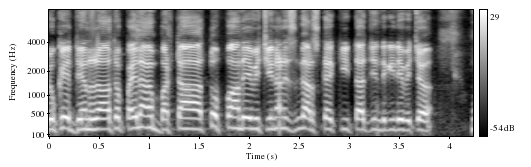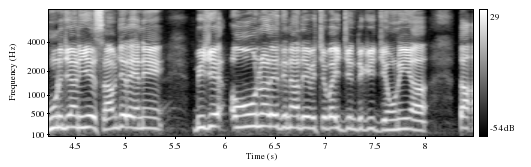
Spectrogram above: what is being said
ਕਿਉਂਕਿ ਦਿਨ ਰਾਤ ਪਹਿਲਾਂ ਬੱਟਾਂ ਧੁੱਪਾਂ ਦੇ ਵਿੱਚ ਇਹਨਾਂ ਨੇ ਸੰਘਰਸ਼ ਕੀਤਾ ਜ਼ਿੰਦਗੀ ਦੇ ਵਿੱਚ। ਹੁਣ ਜਾਣੀ ਇਹ ਸਮਝ ਰਹੇ ਨੇ ਵੀ ਜੇ ਆਉਣ ਵਾਲੇ ਦਿਨਾਂ ਦੇ ਵਿੱਚ ਬਈ ਜ਼ਿੰਦਗੀ ਜਿਉਣੀ ਆ ਤਾਂ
